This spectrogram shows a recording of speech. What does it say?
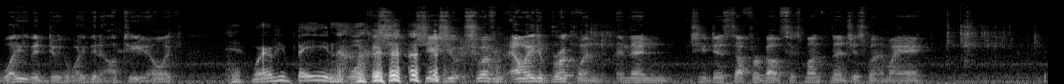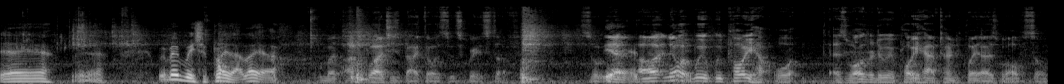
what have you been doing? What have you been up to? You know, like. Where have you been? Well, 'cause she, she, she, she went from LA to Brooklyn, and then she did stuff for about six months, and then she just went MIA. yeah, yeah, yeah. Well, maybe we should play that later. But I'm glad she's back, though. It's, it's great stuff. So, yeah. Yeah. Uh, no, we, we probably have, well, as well as we're doing, we probably have time to play that as well. So,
